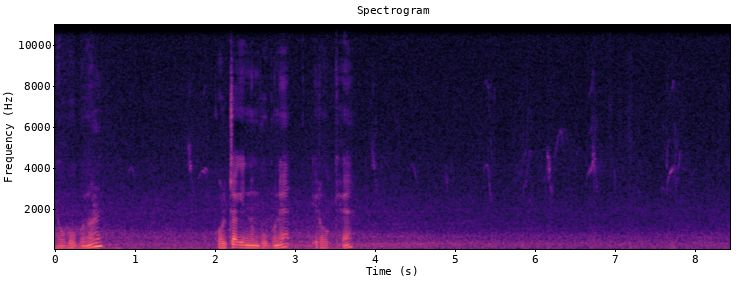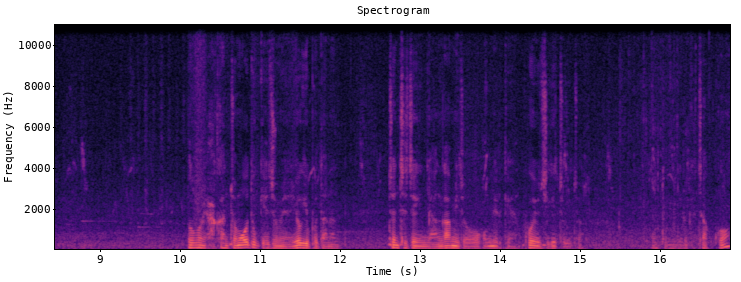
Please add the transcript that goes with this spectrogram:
이 부분을 골짜기 있는 부분에 이렇게 이 부분을 약간 좀 어둡게 해주면 여기보다는 전체적인 양감이 조금 이렇게 보여지겠죠, 그죠? 이렇게 잡고.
